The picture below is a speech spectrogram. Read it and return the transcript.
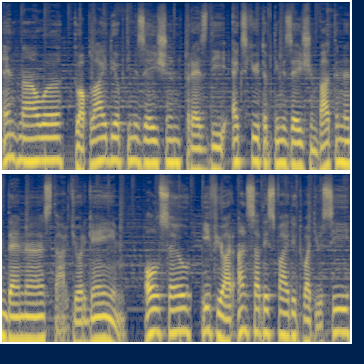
And now, uh, to apply the optimization, press the execute optimization button and then uh, start your game. Also, if you are unsatisfied with what you see,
